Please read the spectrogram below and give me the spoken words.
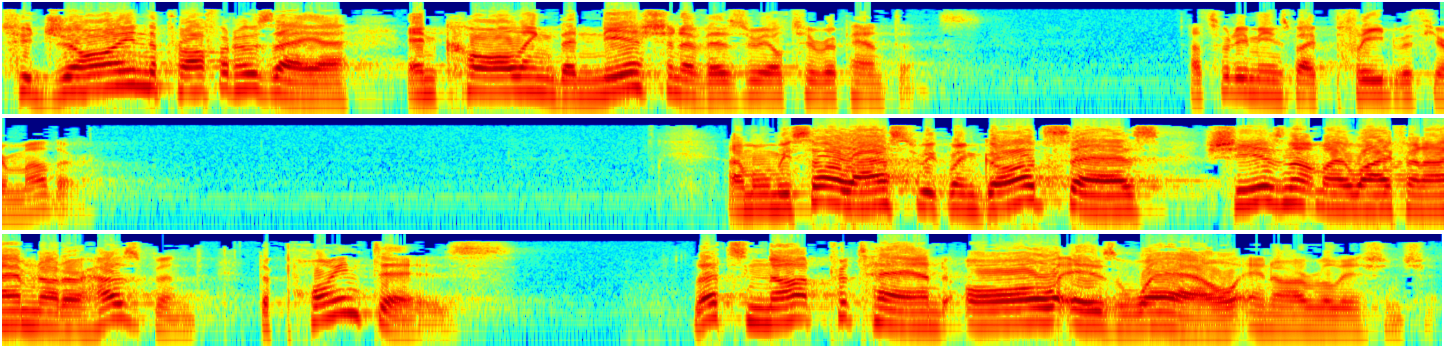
to join the prophet Hosea in calling the nation of Israel to repentance. That's what he means by plead with your mother. And when we saw last week, when God says, she is not my wife and I am not her husband, the point is, let's not pretend all is well in our relationship.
